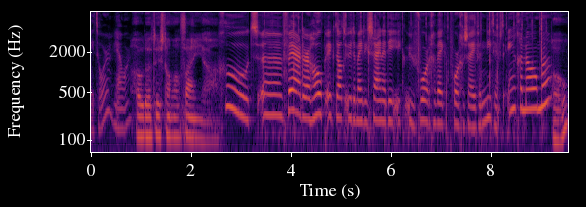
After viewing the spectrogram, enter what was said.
eten hoor. Ja hoor. Oh, dat is dan wel fijn, ja. Goed, eh, verder hoop ik dat u de medicijnen die ik u vorige week heb voorgeschreven niet heeft ingenomen. Oh,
